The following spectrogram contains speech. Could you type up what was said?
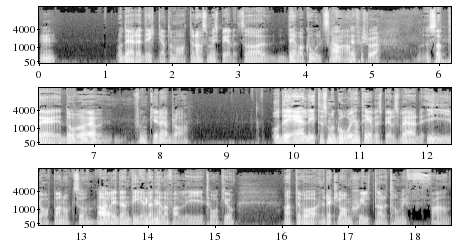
Mm. Och där är drickautomaterna som i spelet. Så det var coolt som Ja, fan. det förstår jag. Så att eh, då eh, funkar ju det bra. Och det är lite som att gå i en tv-spelsvärld i Japan också. Ja, eller i den delen i alla fall i Tokyo. Att det var reklamskyltar, ta mig fan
